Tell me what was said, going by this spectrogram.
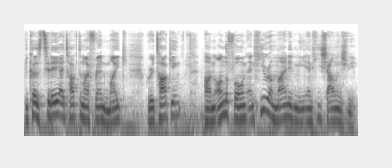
Because today I talked to my friend Mike. We were talking on, on the phone, and he reminded me and he challenged me.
